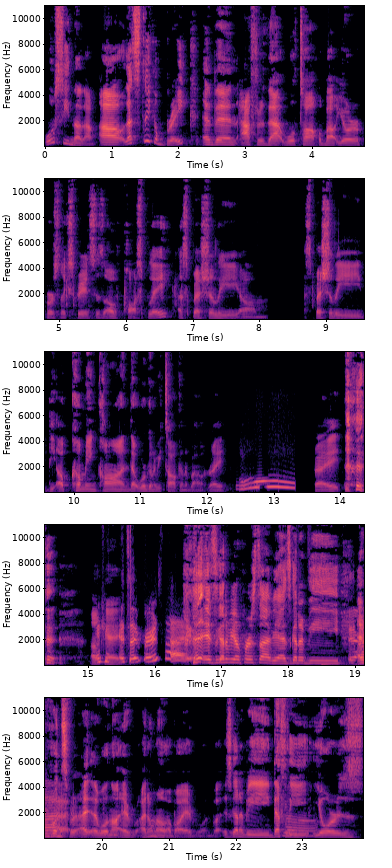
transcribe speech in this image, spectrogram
we'll see na lang. Uh, let's take a break, and then after that, we'll talk about your personal experiences of cosplay, especially um, especially the upcoming con that we're gonna be talking about, right? Ooh. Right? okay. it's my first time. it's gonna be your first time. Yeah, it's gonna be everyone's. Yeah. For, I, well, not every. I don't know about everyone, but it's gonna be definitely Yeah. yours.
